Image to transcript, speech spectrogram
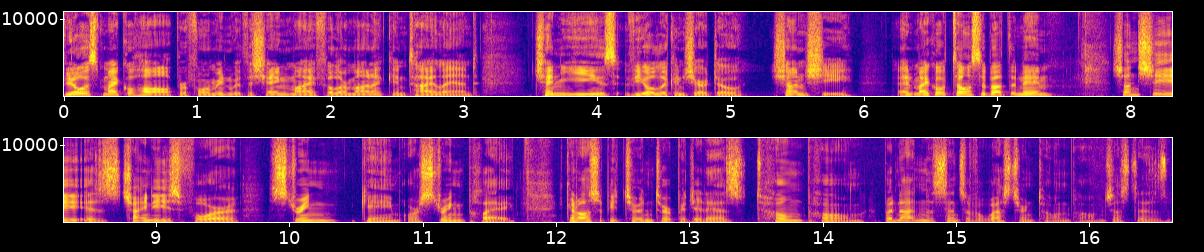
Violist Michael Hall performing with the Chiang Mai Philharmonic in Thailand, Chen Yi's Viola Concerto, Xian Shi. And Michael, tell us about the name. Xian Shi is Chinese for string game or string play. It can also be ter- interpreted as tone poem, but not in the sense of a Western tone poem, just as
